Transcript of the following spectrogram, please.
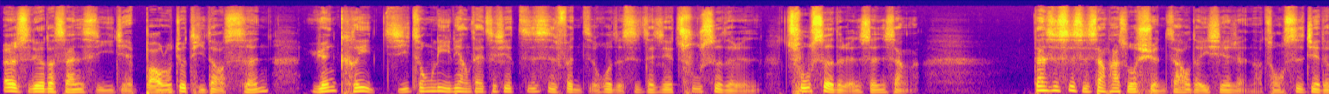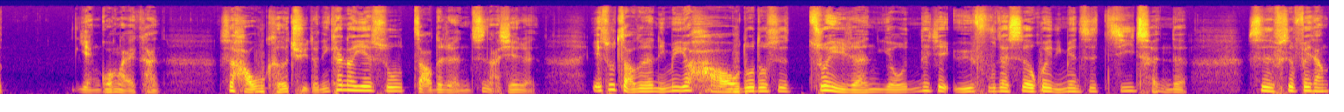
二十六到三十一节，保罗就提到，神原可以集中力量在这些知识分子，或者是在这些出色的人、出色的人身上啊。但是事实上，他所选召的一些人啊，从世界的眼光来看，是毫无可取的。你看到耶稣找的人是哪些人？耶稣找的人里面有好多都是罪人，有那些渔夫在社会里面是基层的，是是非常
